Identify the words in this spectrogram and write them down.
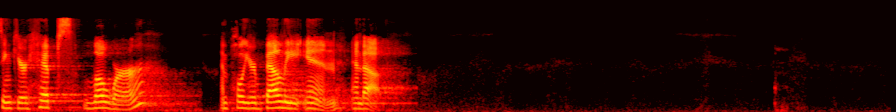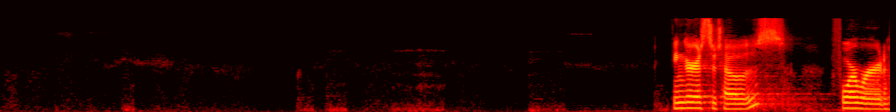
Sink your hips lower and pull your belly in and up. Fingers to toes, forward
